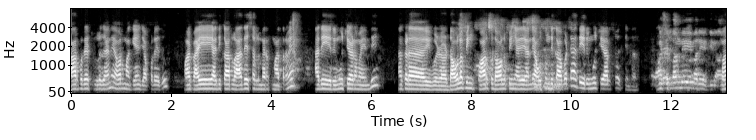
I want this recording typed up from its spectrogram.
కార్పొరేటర్లు కానీ ఎవరు మాకేం చెప్పలేదు. మా పై అధికారుల ఆదేశాల మేరకు మాత్రమే అది రిమూవ్ చేయడం అయింది. అక్కడ ఇప్పుడు డెవలపింగ్ పార్క్ డెవలపింగ్ అది అన్నీ అవుతుంది కాబట్టి అది రిమూవ్ చేయాల్సి వచ్చింది. మీ సిబ్బంది మరి మా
